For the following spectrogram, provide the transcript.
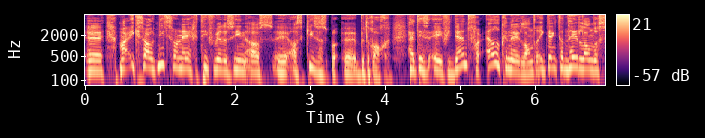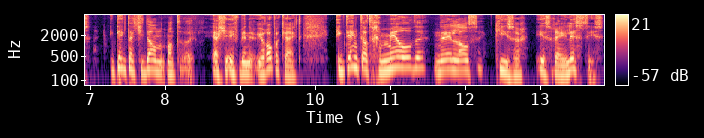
Eh, maar ik zou het niet zo negatief willen zien als, als kiezersbedrog. Het is evident voor elke Nederlander. Ik denk dat Nederlanders ik denk dat je dan, want eh, als je even binnen Europa kijkt, ik denk dat gemiddelde Nederlandse kiezer is realistisch.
